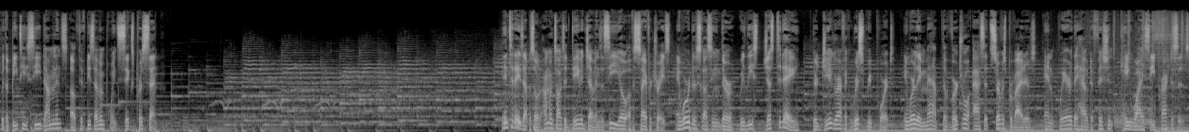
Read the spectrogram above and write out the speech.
with a BTC dominance of 57.6%. In today's episode, I'm going to talk to David Jevans, the CEO of CipherTrace, and we're discussing their release just today, their geographic risk report, and where they map the virtual asset service providers and where they have deficient KYC practices.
